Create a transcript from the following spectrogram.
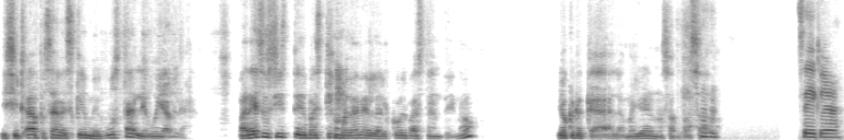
decir, ah, pues sabes que me gusta, le voy a hablar. Para eso sí te va a estimular el alcohol bastante, ¿no? Yo creo que a la mayoría nos ha pasado. Sí, claro.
